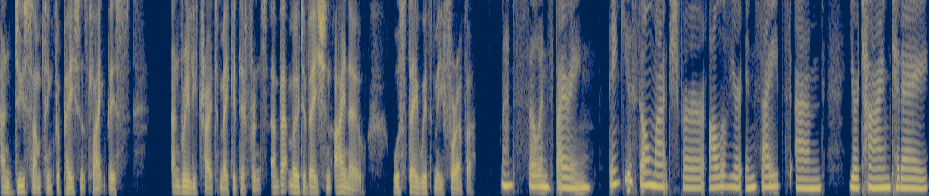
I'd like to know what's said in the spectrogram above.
and do something for patients like this and really try to make a difference. And that motivation, I know, will stay with me forever. That's so inspiring. Thank you so much for all of your insights and your time today.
